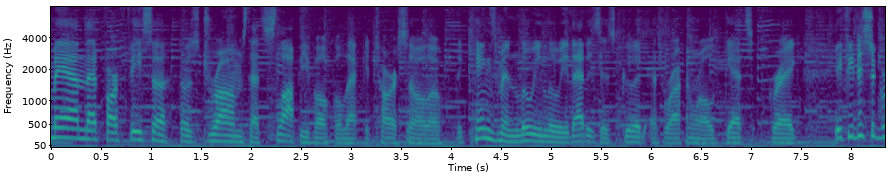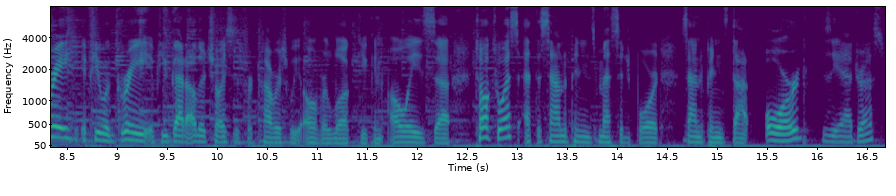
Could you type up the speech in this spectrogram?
Man, that Farfisa, those drums, that sloppy vocal, that guitar solo. The Kingsmen, Louie Louie, that is as good as rock and roll gets, Greg. If you disagree, if you agree, if you've got other choices for covers we overlooked, you can always uh, talk to us at the Sound Opinions message board. Soundopinions.org is the address.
